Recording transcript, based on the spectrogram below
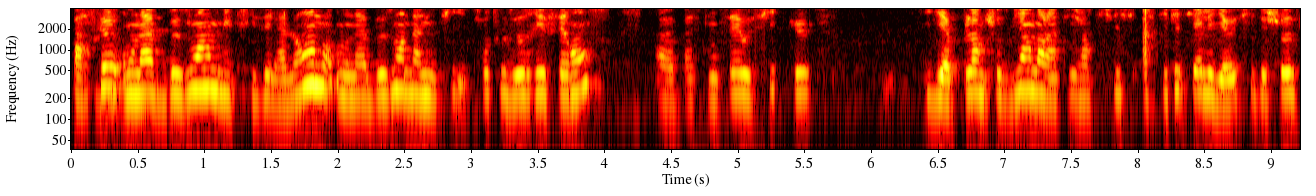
parce qu'on a besoin de maîtriser la langue, on a besoin d'un outil, surtout de référence, parce qu'on sait aussi qu'il y a plein de choses bien dans l'intelligence artificielle, et il y a aussi des choses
